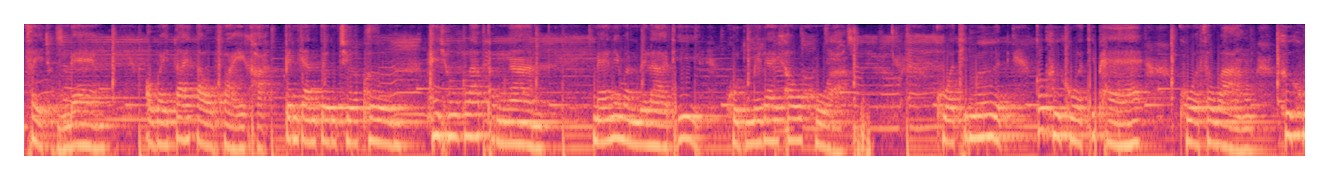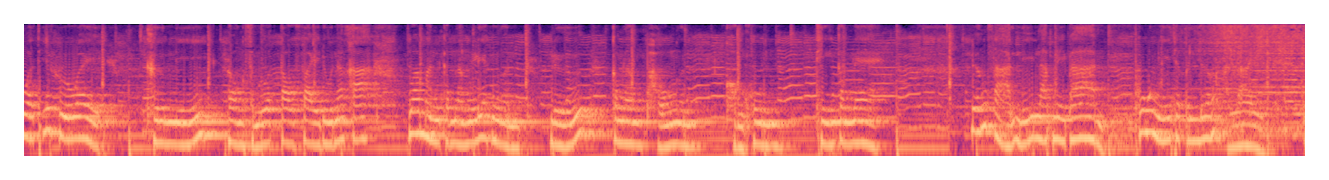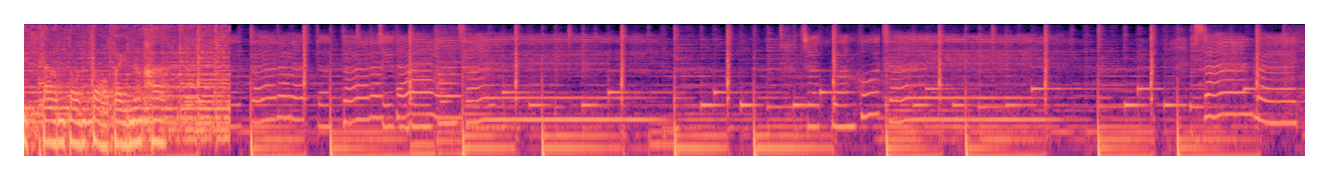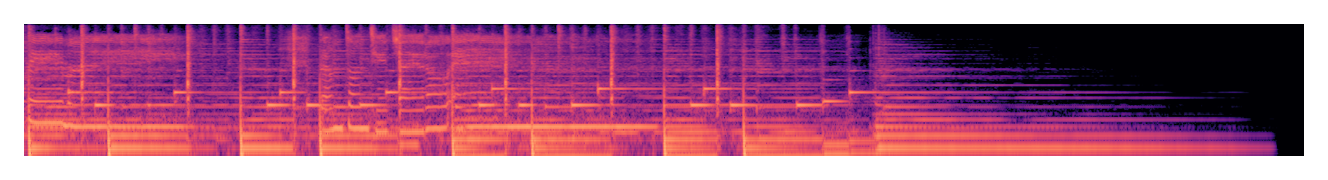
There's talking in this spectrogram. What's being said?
ใส่ถุงแดง เอาไว้ใต้เตาไฟค่ะ เป็นการเติมเชื้อเพลิง ให้โชคลาภทำงาน แม้ในวันเวลาที่คุณไม่ได้เข้าครัว ครัวที่มืดก็คือครัวที่แพ้ ครัวสว่าง คือครัวที่รวย คืนนี้ลองสำรวจเตาไฟดูนะคะ ว่ามันกำลังเรียกเงิน หรือกำลังเผาเงินของคุณทิ้งกันแน่เรื่องสารลี้ลับในบ้านพรุ่งนี้จะเป็นเรื่องอะไร ติดตามตอนต่อไปนะคะ 暂停键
